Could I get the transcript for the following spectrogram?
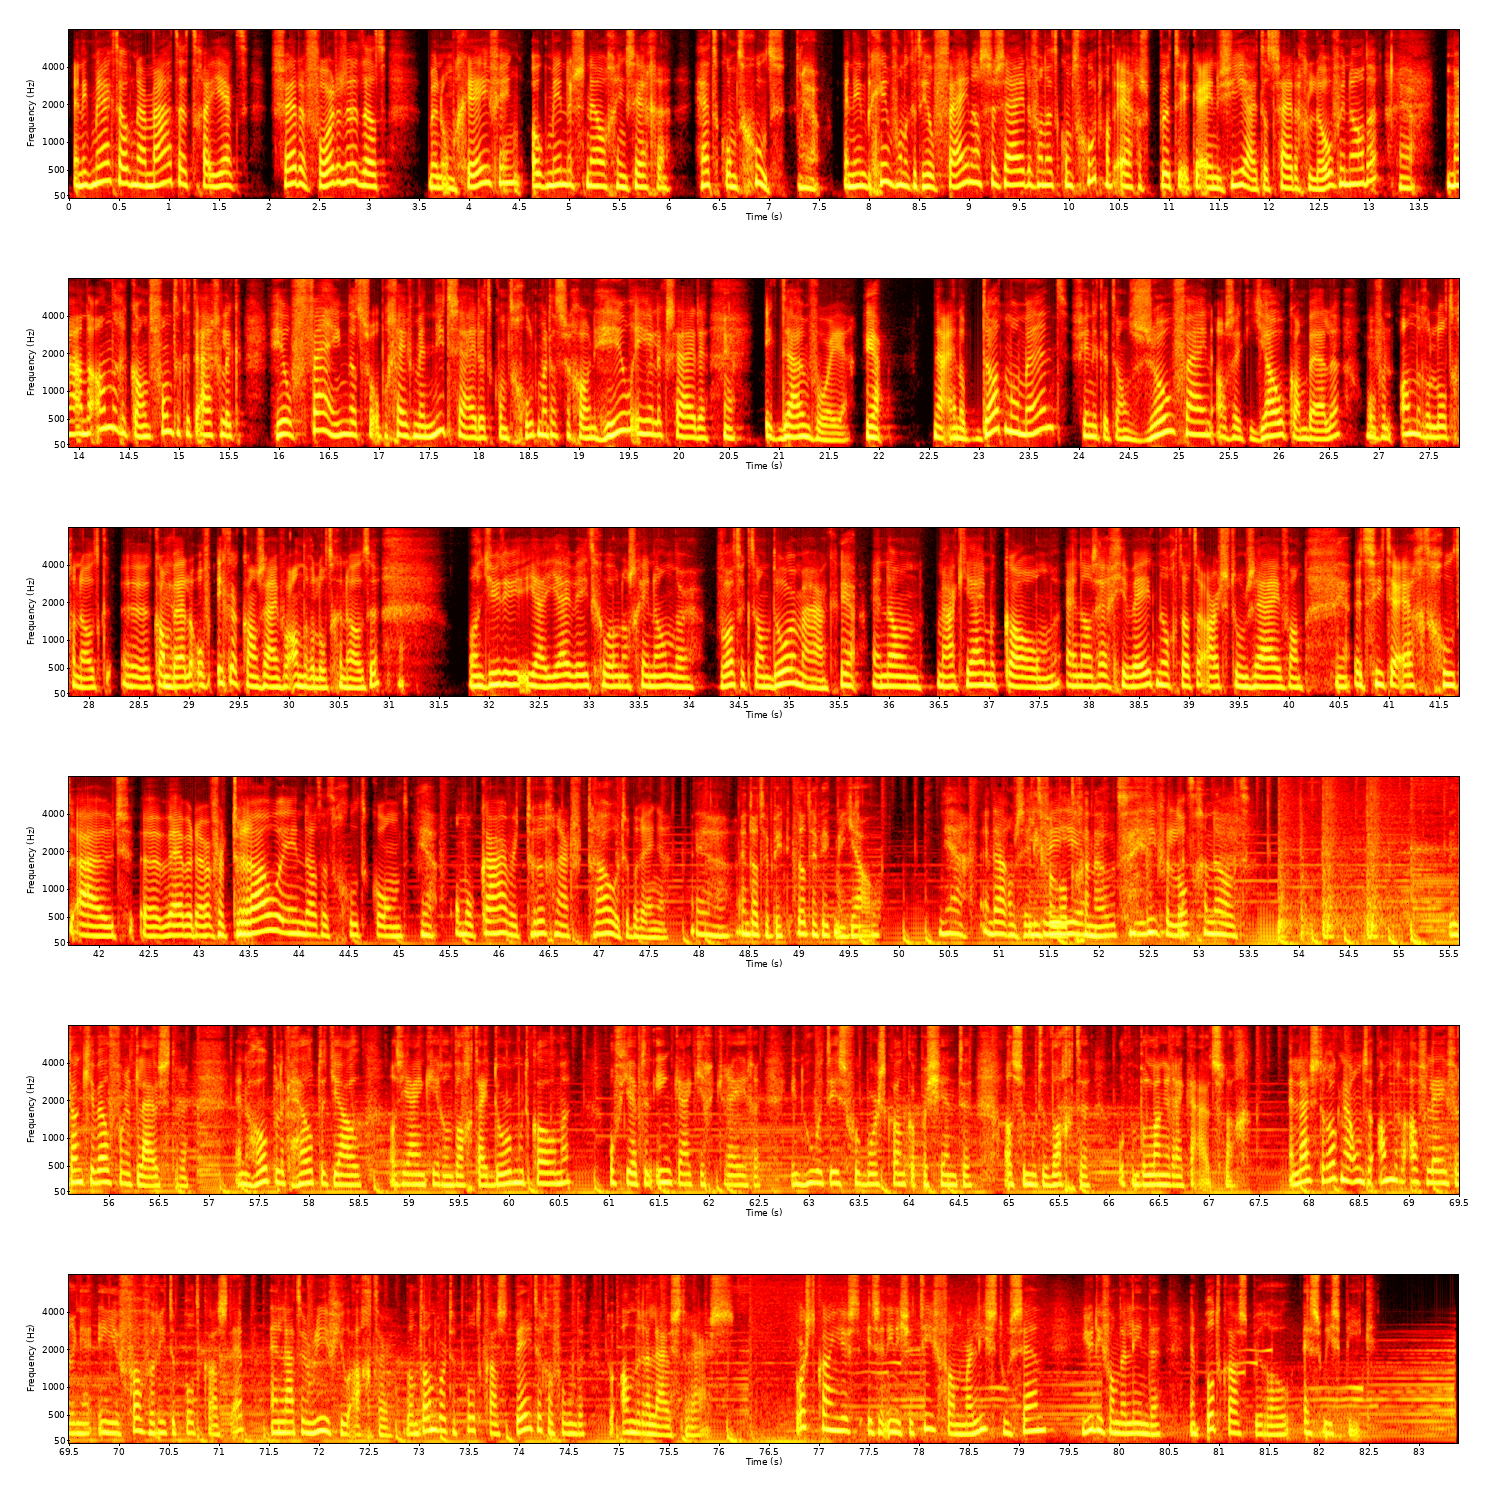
En ik merkte ook naarmate het traject verder vorderde dat mijn omgeving ook minder snel ging zeggen: het komt goed. Ja. En in het begin vond ik het heel fijn als ze zeiden van het komt goed, want ergens putte ik er energie uit dat zij er geloof in hadden. Ja. Maar aan de andere kant vond ik het eigenlijk heel fijn dat ze op een gegeven moment niet zeiden het komt goed, maar dat ze gewoon heel eerlijk zeiden: ik duim voor je. Ja. Nou, en op dat moment vind ik het dan zo fijn als ik jou kan bellen. Of een andere lotgenoot uh, kan bellen. Of ik er kan zijn voor andere lotgenoten. Want jullie, ja, jij weet gewoon als geen ander wat ik dan doormaak. Ja. En dan maak jij me kalm. En dan zeg je, weet nog dat de arts toen zei van... het ziet er echt goed uit. Uh, we hebben er vertrouwen in dat het goed komt. Om elkaar weer terug naar het vertrouwen te brengen. Ja, en dat heb ik, dat heb ik met jou. Ja, en daarom zitten Lieve we hier. lotgenoot. Lieve lotgenoot. Dank je wel voor het luisteren. En hopelijk helpt het jou als jij een keer een wachttijd door moet komen. Of je hebt een inkijkje gekregen in hoe het is voor borstkankerpatiënten als ze moeten wachten op een belangrijke uitslag. En luister ook naar onze andere afleveringen in je favoriete podcast-app en laat een review achter, want dan wordt de podcast beter gevonden door andere luisteraars. Borstkanjers is een initiatief van Marlies Toussaint, Judy van der Linden en podcastbureau As We Speak.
